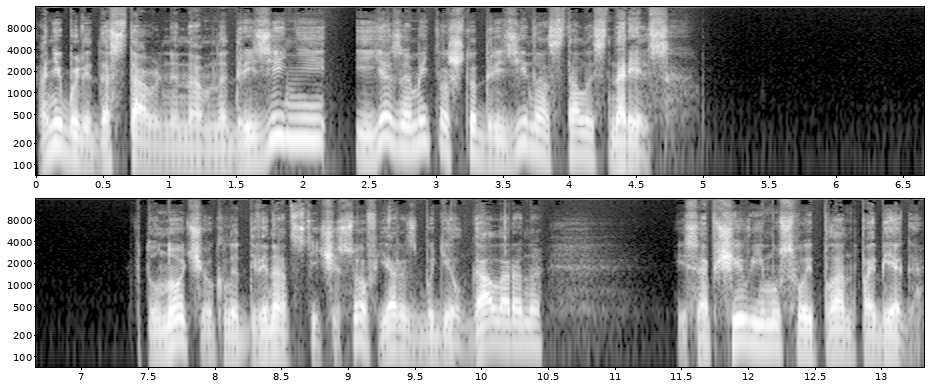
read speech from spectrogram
Они были доставлены нам на дрезине, и я заметил, что дрезина осталась на рельсах. В ту ночь, около 12 часов, я разбудил Галлорана и сообщил ему свой план побега.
